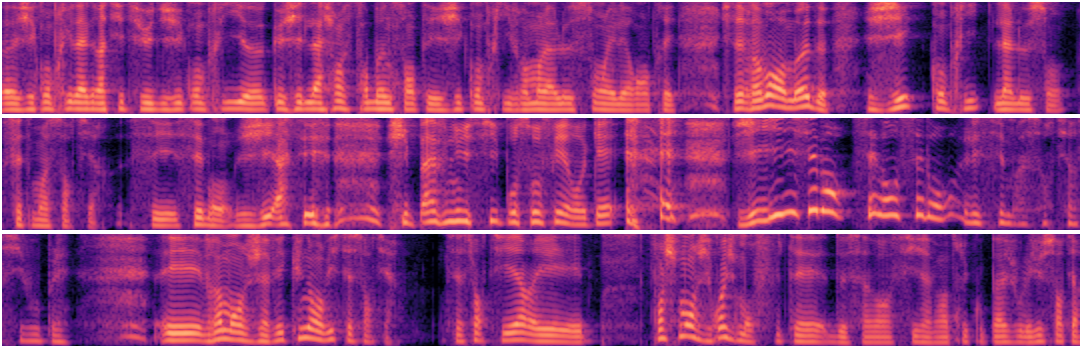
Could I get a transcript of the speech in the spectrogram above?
euh, j'ai compris la gratitude j'ai compris euh, que j'ai de la chance d'être en bonne santé j'ai compris vraiment la leçon elle est rentrée. J'étais vraiment en mode j'ai compris la leçon faites-moi sortir. C'est c'est bon j'ai assez je suis pas venu ici pour souffrir ok? J'ai dit c'est bon c'est bon c'est bon laissez-moi sortir s'il vous plaît. Et vraiment j'avais qu'une envie c'était sortir. C'est sortir et Franchement, je crois que je m'en foutais de savoir si j'avais un truc ou pas. Je voulais juste sortir.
